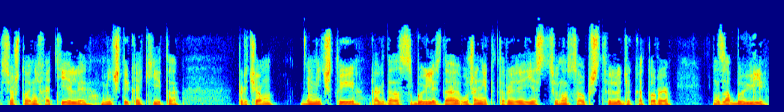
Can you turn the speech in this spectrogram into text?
все, что они хотели, мечты какие-то. Причем мечты, когда сбылись, да, уже некоторые есть у нас в сообществе люди, которые забыли,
